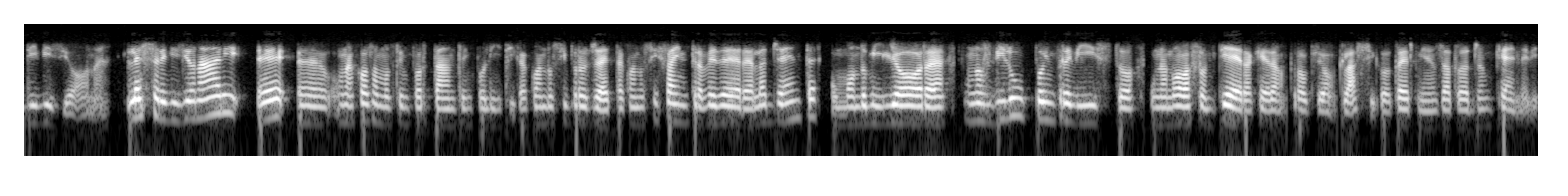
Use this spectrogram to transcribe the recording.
di visione. L'essere visionari è eh, una cosa molto importante in politica, quando si progetta, quando si fa intravedere alla gente un mondo migliore, uno sviluppo imprevisto, una nuova frontiera, che era proprio un classico termine usato da John Kennedy.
